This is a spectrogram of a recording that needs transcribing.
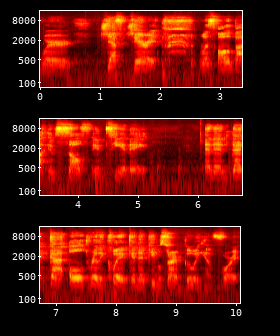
where Jeff Jarrett was all about himself in TNA. And then that got old really quick, and then people started booing him for it.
